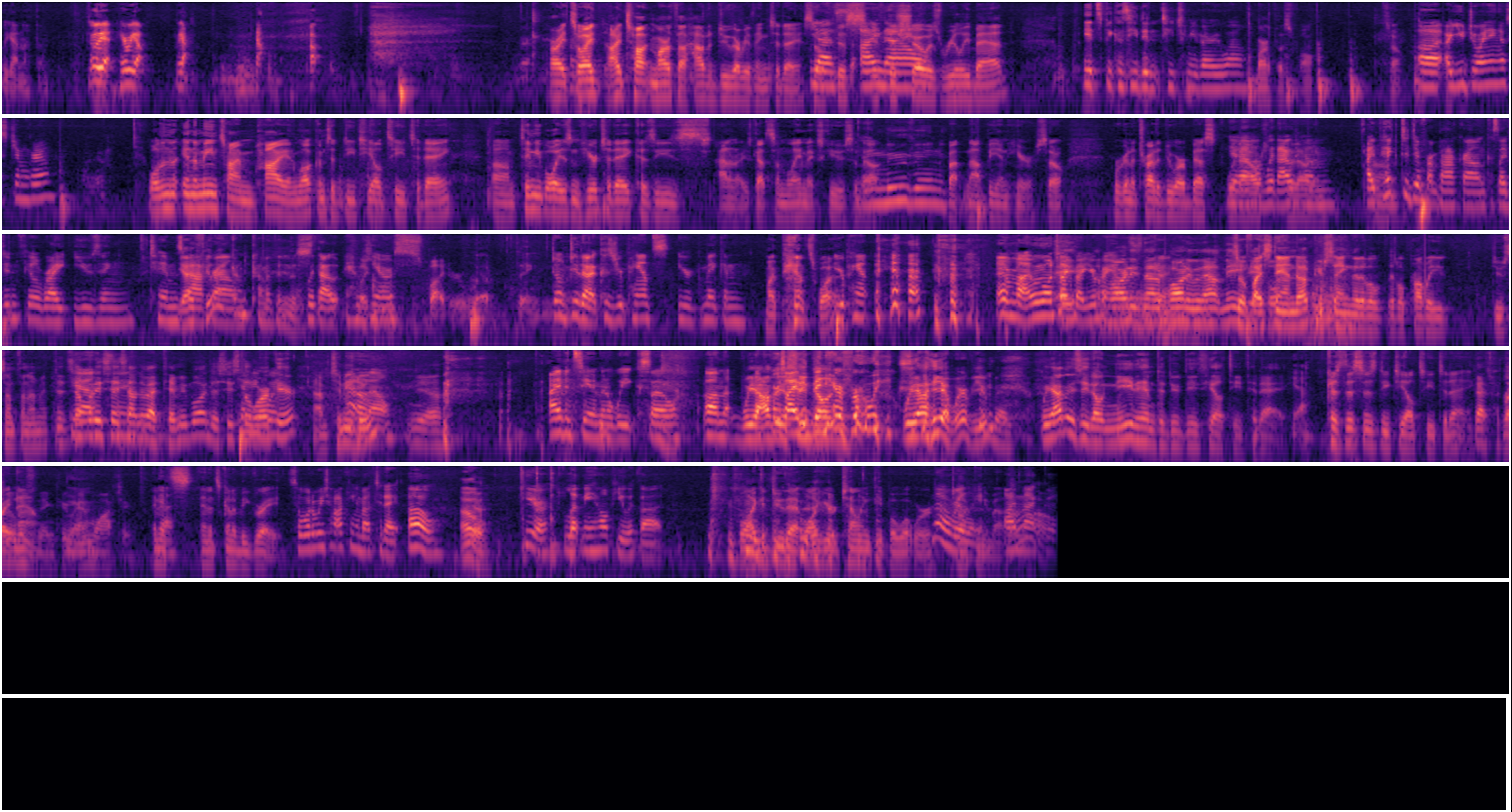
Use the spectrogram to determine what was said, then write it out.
We got nothing. Oh yeah, here we go. Yeah. yeah. Oh. All right, so I, I taught Martha how to do everything today. So Yes, if this, I if this show is really bad, It's because he didn't teach me very well. It's Martha's fault. So, Uh, are you joining us, Jim Groom? well, in the, in the meantime, hi and welcome to DTLT today. Um, Timmy Boy isn't here today because he's, I don't know, he's got some lame excuse about moving. about not being here. So we're going to try to do our best Yeah, without without, him. I Um, picked a different background because I didn't feel right using Tim's Yeah, I feel like I'm background kind of in this without him like, here. spider web thing. Don't do that because your pants. You're making My pants what? your pants. Never mind. We won't talk about your a pants. party's not Okay. a party without me. so if I stand up, you're saying that it'll it'll probably do something on my Did somebody Yeah, say same. something about Timmy Boy? Does he still work Boy. here? I'm Timmy I who? don't know. Yeah. I haven't seen him in a week, so um, We of course obviously I haven't been here for a week. We are, yeah, where have you been? We obviously don't need him to do DTLT today. yeah. Because this is DTLT today. That's what right you're now. listening to Yeah. and watching. and Yeah. it's and it's going to be great. So what are we talking about today? Oh, Oh, Yeah. here. Let me help you with that. well, I could do that while you're telling people what we're No, really. talking about. I'm that Oh. good.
